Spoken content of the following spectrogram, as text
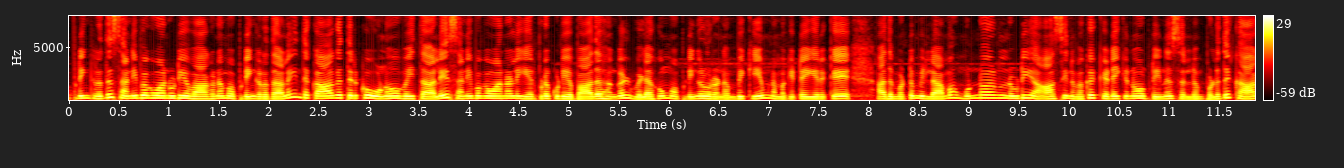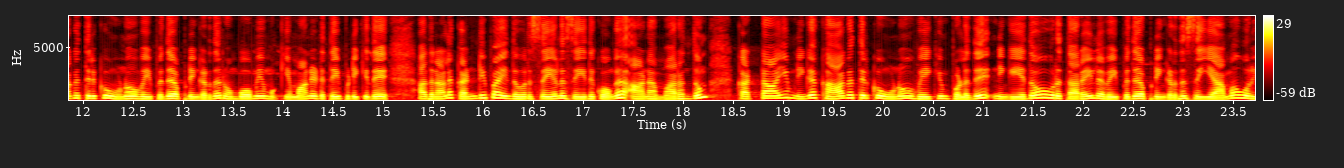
அப்படிங்கிறது சனி பகவானுடைய வாகனம் அப்படிங்கிறதால இந்த காகத்திற்கு உணவு வைத்தாலே சனி பகவானால் ஏற்படக்கூடிய பாதகங்கள் விலகும் அப்படிங்கிற ஒரு நம்பிக்கையும் நம்மக்கிட்ட இருக்குது அது மட்டும் இல்லாமல் முன்னோர்களுடைய ஆசை நமக்கு கிடைக்கணும் அப்படின்னு சொல்லும் பொழுது காகத்திற்கு உணவு வைப்பது அப்படிங்கிறது ரொம்பவுமே முக்கியமான இடத்தை பிடிக்குது. அதனால் கண்டிப்பாக இந்த ஒரு செயலை செய்துக்கோங்க. ஆனால் மறந்தும் கட்டாயம் நீங்கள் காகத்திற்கு உணவு வைக்கும் பொழுது நீங்கள் ஏதோ ஒரு தரையில் வைப்பது அப்படிங்கிறத செய்யாமல் ஒரு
